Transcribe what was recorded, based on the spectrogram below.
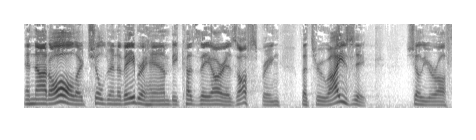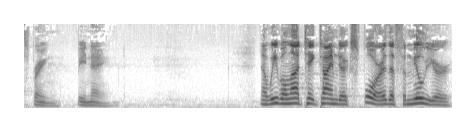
and not all are children of Abraham because they are his offspring, but through Isaac shall your offspring be named. Now we will not take time to explore the familiar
